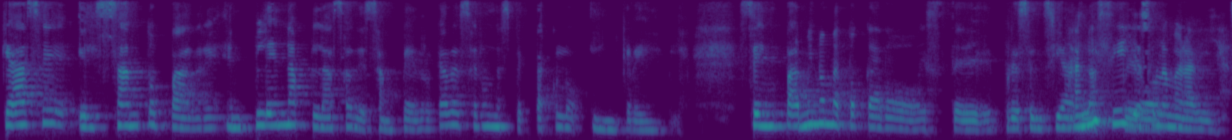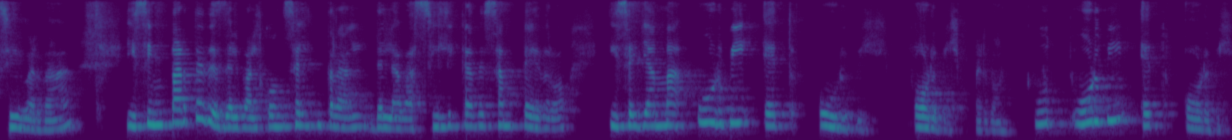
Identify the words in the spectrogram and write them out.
que hace el Santo Padre en plena plaza de San Pedro, que ha de ser un espectáculo increíble. Se, a mí no me ha tocado este, presenciar. A mí sí, es una maravilla. Sí, ¿verdad? Y se imparte desde el balcón central de la Basílica de San Pedro y se llama Urbi et Urbi, Orbi, perdón. Urbi et Orbi,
